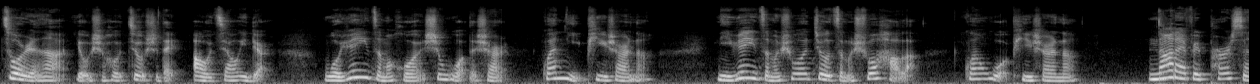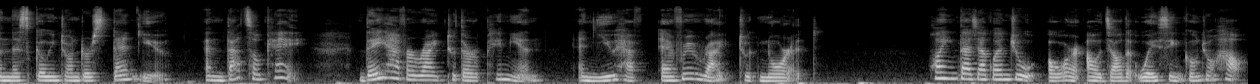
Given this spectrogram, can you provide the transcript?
做人啊，有时候就是得傲娇一点儿。我愿意怎么活是我的事儿，关你屁事儿呢？你愿意怎么说就怎么说好了。关我屁事儿呢？Not every person is going to understand you, and that's okay. They have a right to their opinion, and you have every right to ignore it. 欢迎大家关注偶尔傲娇的微信公众号“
